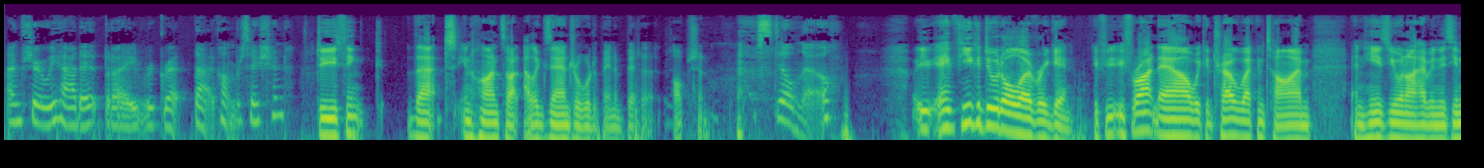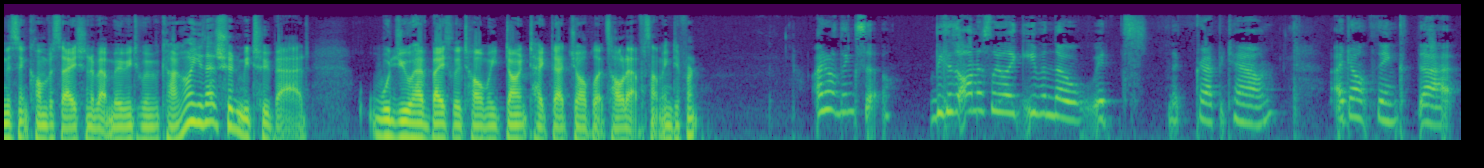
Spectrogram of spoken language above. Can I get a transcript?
I'm sure we had it, but I regret that conversation. Do you think that, in hindsight, Alexandra would have been a better option? Still no. If you could do it all over again, if you, if right now we could travel back in time, and here's you and I having this innocent conversation about moving to Invercargill, oh yeah, that shouldn't be too bad. Would you have basically told me, don't take that job, let's hold out for something different? I don't think so. Because honestly, like, even though it's a crappy town, I don't think that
